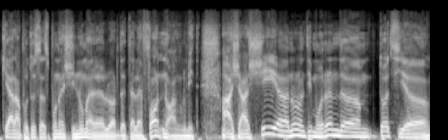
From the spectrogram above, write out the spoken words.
chiar a putut să spună și numele lor de telefon. Nu, am glumit. Așa, și uh, nu în ultimul rând, uh, toți... Uh,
